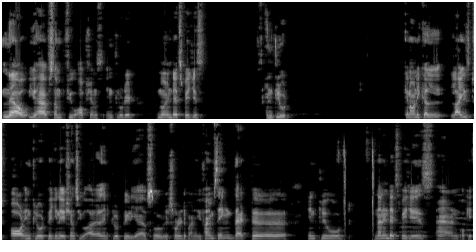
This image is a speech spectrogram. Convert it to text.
now you have some few options included. No index pages. Include canonicalized or include paginations url include pdf so it's really depending. If i'm saying that uh, include non-index pages and okay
